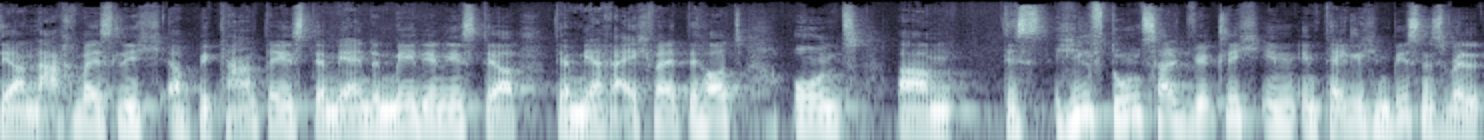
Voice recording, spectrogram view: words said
der nachweislich äh, bekannter ist, der mehr in den Medien ist, der, der mehr Reichweite hat. Und ähm, das hilft uns halt wirklich im, im täglichen Business, weil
